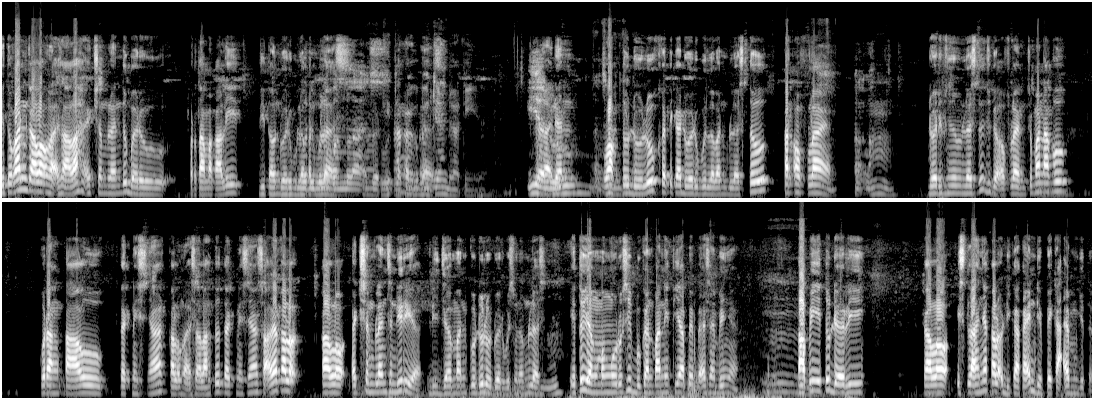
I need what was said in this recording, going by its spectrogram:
itu kan kalau nggak salah action plan itu baru pertama kali di tahun 2018 2018. Kita nggak kebagian berarti. iya Nah, dulu. dan waktu dulu ketika 2018 tuh kan offline Heeh. Hmm. 2019 itu juga offline cuman aku kurang tahu teknisnya kalau nggak salah tuh teknisnya soalnya kalau kalau action plan sendiri ya di zamanku dulu 2019 itu yang mengurusi bukan panitia PPSMB-nya Hmm. tapi itu dari kalau istilahnya kalau di KKN DPKM gitu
